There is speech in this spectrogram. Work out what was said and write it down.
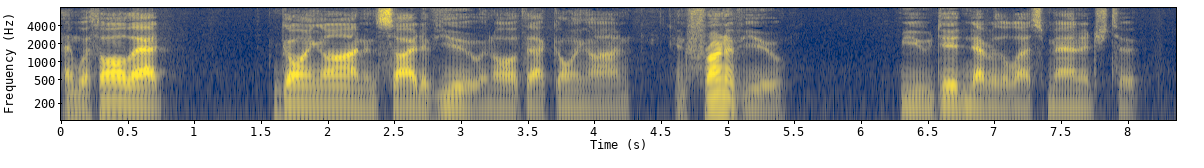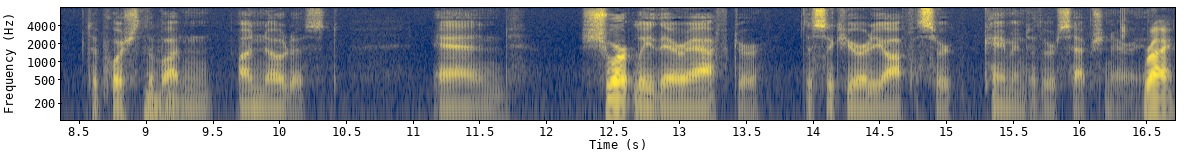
And with all that going on inside of you and all of that going on in front of you, you did nevertheless manage to, to push the mm-hmm. button unnoticed. And shortly thereafter, the security officer came into the reception area. Right.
